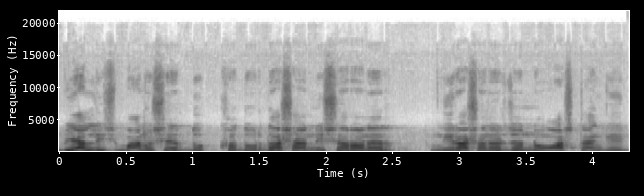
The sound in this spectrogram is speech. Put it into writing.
বিয়াল্লিশ, মানুষের দুঃখ, দুর্দশা নিঃসরণের, নিরসনের জন্য অষ্টাঙ্গিক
